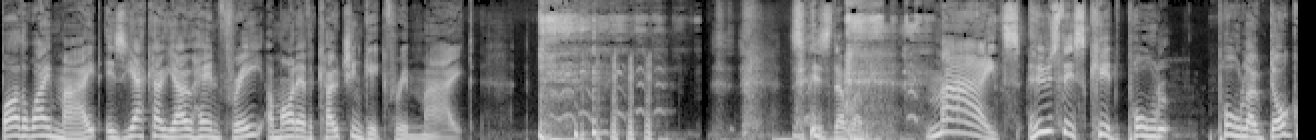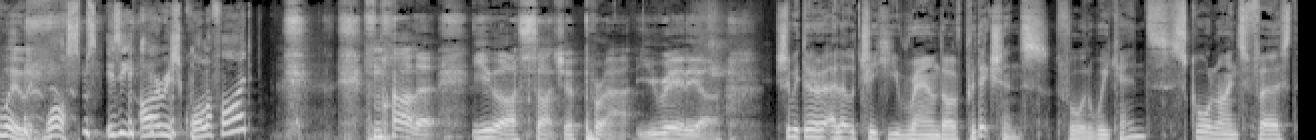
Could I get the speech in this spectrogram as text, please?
By the way, mate, is Jaco Johan free? I might have a coaching gig for him, mate. There's no one. Mate, who's this kid, Paul Paolo Odogwu at Wasps? Is he Irish qualified? Marler, you are such a prat. You really are. Should we do a little cheeky round of predictions for the weekend? Score lines first.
